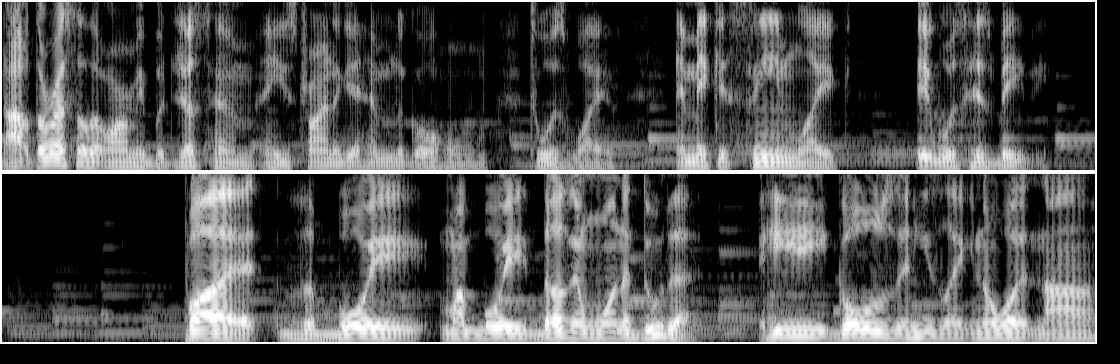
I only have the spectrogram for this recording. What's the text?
Not the rest of the army, but just him. And he's trying to get him to go home to his wife and make it seem like it was his baby. But the boy, my boy doesn't want to do that. He goes and he's like, you know what? Nah.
